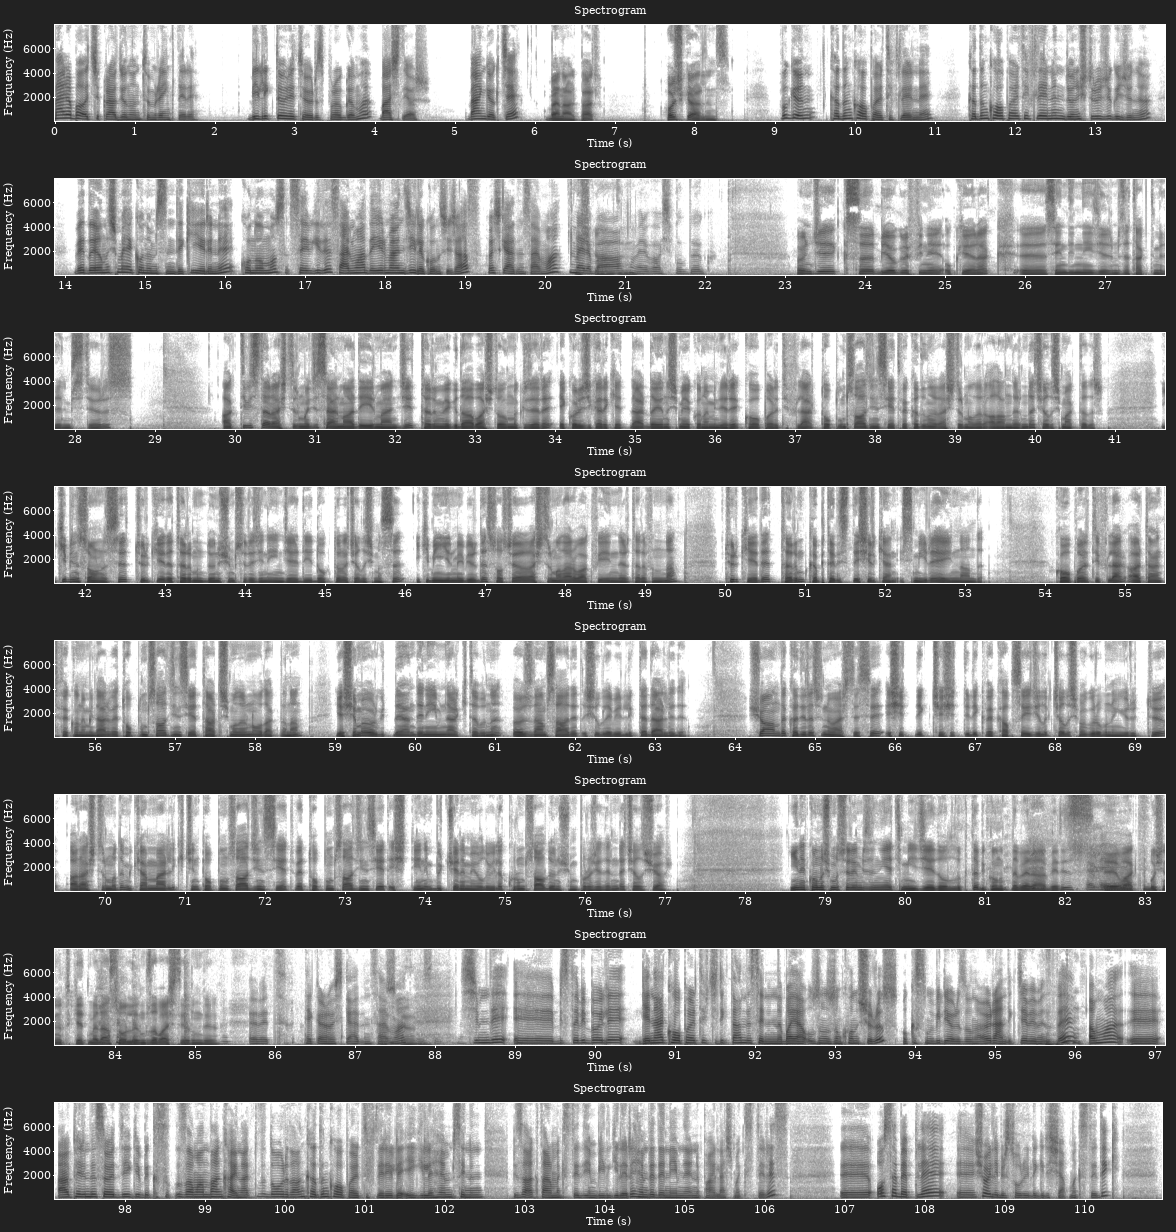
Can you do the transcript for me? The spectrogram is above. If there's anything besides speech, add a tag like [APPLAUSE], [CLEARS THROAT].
Merhaba Açık Radyo'nun tüm renkleri. Birlikte Öğretiyoruz programı başlıyor. Ben Gökçe. Ben Alper. Hoş geldiniz. Bugün kadın kooperatiflerini, kadın kooperatiflerinin dönüştürücü gücünü ve dayanışma ekonomisindeki yerini konuğumuz sevgili Selma Değirmenci ile konuşacağız. Hoş geldin Selma. Merhaba, geldin. merhaba, hoş bulduk. Önce kısa biyografini okuyarak e, seni dinleyicilerimize takdim edelim istiyoruz. Aktivist araştırmacı Selma Değirmenci, tarım ve gıda başta olmak üzere ekolojik hareketler, dayanışma ekonomileri, kooperatifler, toplumsal cinsiyet ve kadın araştırmaları alanlarında çalışmaktadır. 2000 sonrası Türkiye'de tarımın dönüşüm sürecini incelediği doktora çalışması 2021'de Sosyal Araştırmalar Vakfı yayınları tarafından Türkiye'de Tarım Kapitalistleşirken ismiyle yayınlandı. Kooperatifler, alternatif ekonomiler ve toplumsal cinsiyet tartışmalarına odaklanan Yaşamı Örgütleyen Deneyimler kitabını Özlem Saadet Işıl ile birlikte derledi. Şu anda Kadir Has Üniversitesi Eşitlik, Çeşitlilik ve Kapsayıcılık Çalışma Grubu'nun yürüttüğü araştırmada mükemmellik için toplumsal cinsiyet ve toplumsal cinsiyet eşitliğinin bütçeleme yoluyla kurumsal dönüşüm projelerinde çalışıyor. Yine konuşma süremizin yetmeyeceği dolulukta bir konukla beraberiz. [LAUGHS] Evet. Ee, vakti boşuna tüketmeden sorularımıza başlayalım diyorum. Evet, tekrar hoş geldin Selma. geldin. Şimdi e, biz tabii böyle genel kooperatifçilikten de seninle bayağı uzun uzun konuşuruz. O kısmı biliyoruz onu öğrendik cebimizde. [LAUGHS] Ama e, Alper'in de söylediği gibi kısıtlı zamandan kaynaklı doğrudan kadın kooperatifleriyle ilgili hem senin bize aktarmak istediğin bilgileri hem de deneyimlerini paylaşmak isteriz. E, o sebeple e, şöyle bir soruyla giriş yapmak istedik.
